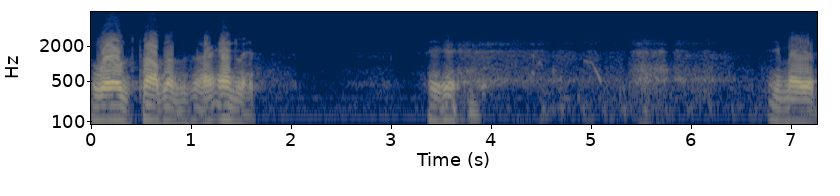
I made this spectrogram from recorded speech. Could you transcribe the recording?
The world's problems are endless. You may have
